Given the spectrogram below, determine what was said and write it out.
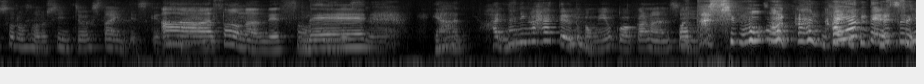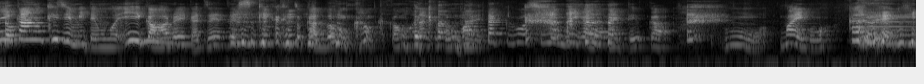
そろそろ新調したいんですけどねああそうなんですねいやは何が流行ってるとかもよくわからんし、私もわかんない行ってるスニーカーの記事見てもいいか悪いか全然好きかとかどうかとかもなんかこう全くこう心理がないっていうかもう迷子完全に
